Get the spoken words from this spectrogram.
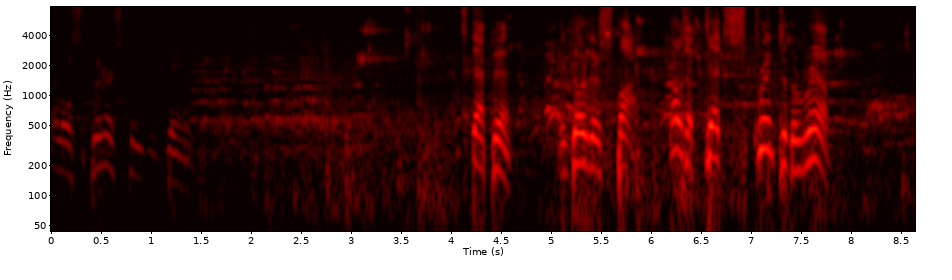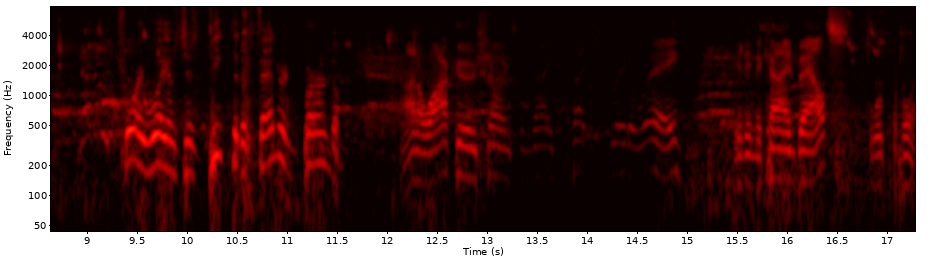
Got a little sprinter speed in his game. Step in and go to their spot. That was a dead sprint to the rim. Troy Williams just deked the defender and burned him. Onuaku showing some nice touch straight away, hitting the kind bounce. Four Play.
